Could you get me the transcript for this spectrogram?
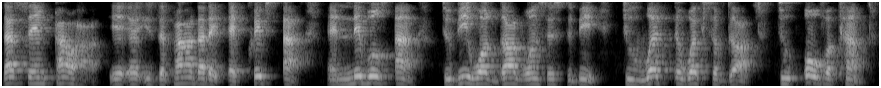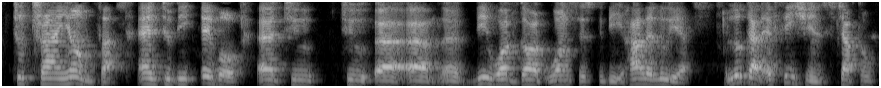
That same power uh, is the power that equips us, enables us to be what God wants us to be, to work the works of God, to overcome, to triumph, and to be able uh, to to uh, uh, be what God wants us to be. Hallelujah. Look at Ephesians chapter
